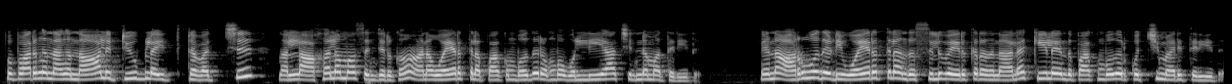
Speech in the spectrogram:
இப்போ பாருங்கள் நாங்கள் நாலு டியூப் லைட்டை வச்சு நல்லா அகலமாக செஞ்சுருக்கோம். ஆனால் உயரத்தில் பார்க்கும்போது ரொம்ப ஒல்லியாக சின்னமாக தெரியுது. ஏன்னா அறுபது அடி உயரத்தில் அந்த சிலுவை இருக்கிறதுனால கீழே இருந்து பார்க்கும்போது ஒரு கொச்சி மாதிரி தெரியுது.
